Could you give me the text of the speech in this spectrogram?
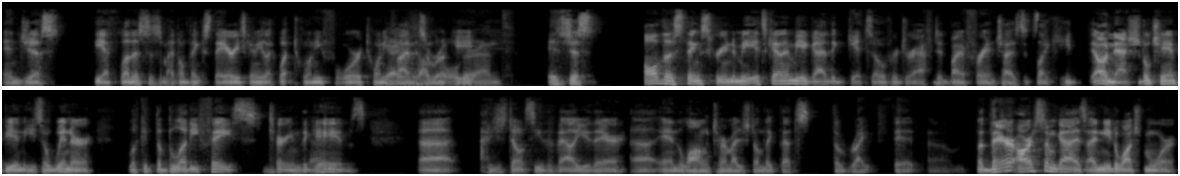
and just the athleticism, I don't think's there. He's going to be like, what, 24, 25 yeah, as a rookie. It's just all those things scream to me. It's going to be a guy that gets overdrafted by a franchise. It's like he, oh, national champion. He's a winner. Look at the bloody face during the Yeah. games. Uh, I just don't see the value there. Uh, and long term, I just don't think that's the right fit. Um, but there are some guys I need to watch more,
